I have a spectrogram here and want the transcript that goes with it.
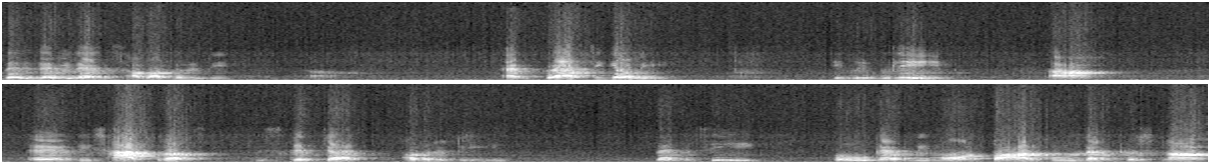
there is evidence of authority. And practically, if we believe uh, uh, the Shastras, the scripture authorities, then see who can be more powerful than Krishna,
